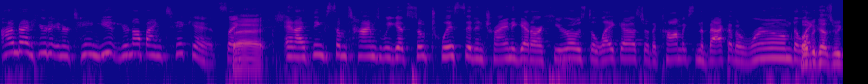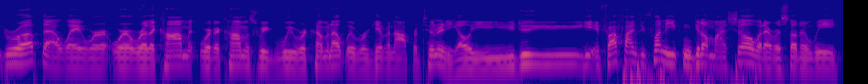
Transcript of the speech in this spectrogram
I'm not here to entertain you. You're not buying tickets. Like, Facts. and I think sometimes we get so twisted in trying to get our heroes to like us or the comics in the back of the room to like Well, like. because we grew up that way, where where, where the comic where the comics we, we were coming up with were given opportunity. Oh, you, you do. You, if I find you funny, you can get on my show, whatever. So then we,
